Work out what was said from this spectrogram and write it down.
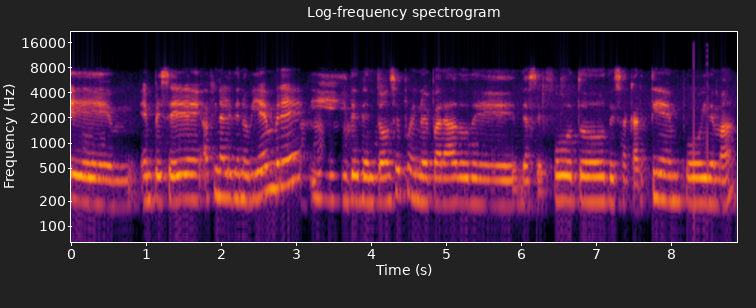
Eh, empecé a finales de noviembre y desde entonces pues no he parado de, de, hacer fotos, de sacar tiempo y demás.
